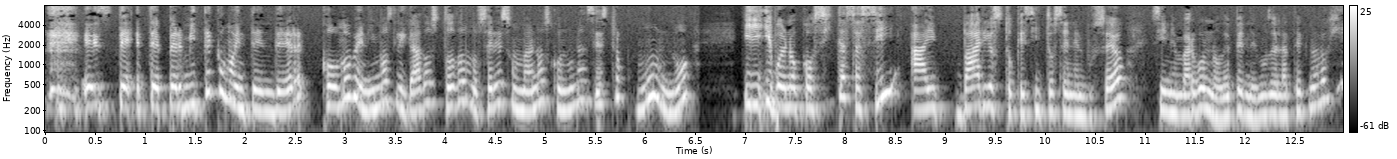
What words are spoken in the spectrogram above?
Este, te permite como entender cómo venimos ligados todos los seres humanos con un ancestro común, ¿no? Y, y, bueno, cositas así, hay varios toquecitos en el museo, sin embargo, no dependemos de la tecnología,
